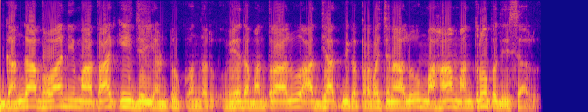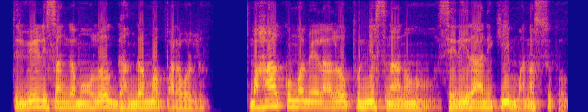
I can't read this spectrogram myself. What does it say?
గంగా భవానీ మాతాకి జై అంటూ కొందరు వేద మంత్రాలు ఆధ్యాత్మిక ప్రవచనాలు మహామంత్రోపదేశాలు త్రివేణి సంగమంలో గంగమ్మ పరవళ్ళు. మహాకుంభమేళాలో పుణ్యస్నానం శరీరానికి మనస్సుకు.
